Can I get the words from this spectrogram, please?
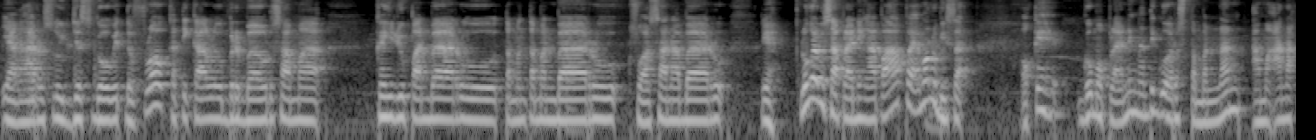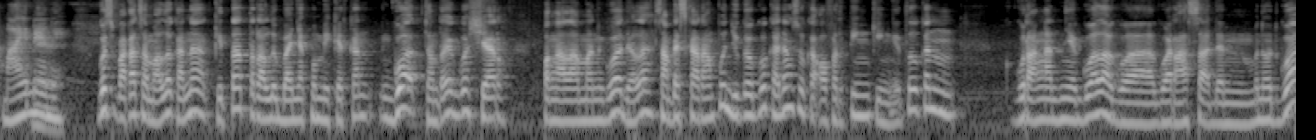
yang harus lu just go with the flow ketika lu berbaur sama kehidupan baru, teman-teman baru, suasana baru. Ya, lu nggak bisa planning apa-apa. Emang lu bisa Oke, gue mau planning nanti gue harus temenan sama anak mainnya Iya. nih. gue sepakat sama lo karena kita terlalu banyak memikirkan gue contohnya gue share pengalaman gue adalah sampai sekarang pun juga gue kadang suka overthinking itu kan kekurangannya gue lah gue gua rasa dan menurut gue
